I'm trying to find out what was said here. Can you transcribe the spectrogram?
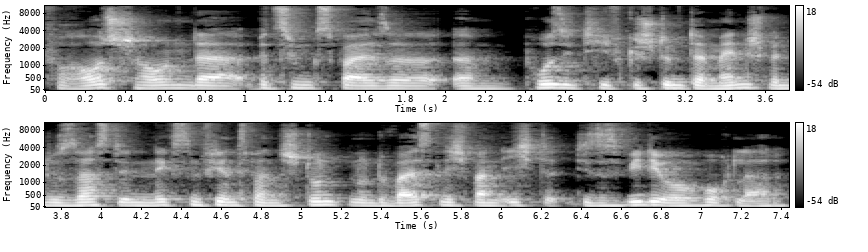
vorausschauender beziehungsweise ähm, positiv gestimmter Mensch, wenn du sagst in den nächsten 24 Stunden und du weißt nicht, wann ich dieses Video hochlade.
